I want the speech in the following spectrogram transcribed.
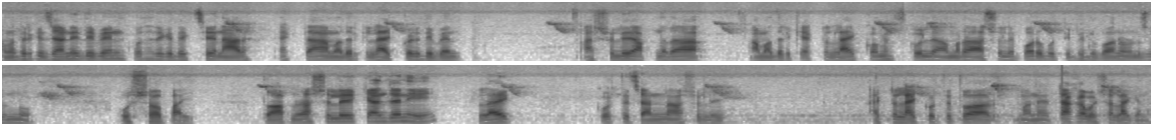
আমাদেরকে জানিয়ে দিবেন কোথা থেকে দেখছেন আর একটা আমাদেরকে লাইক করে দিবেন। আসলে আপনারা আমাদেরকে একটা লাইক কমেন্টস করলে আমরা আসলে পরবর্তী ভিডিও বানানোর জন্য উৎসাহ পাই। তো আপনারা আসলে কেন জানি লাইক করতে চান না আসলে, একটা লাইক করতে তো আর মানে টাকা পয়সা লাগে না,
